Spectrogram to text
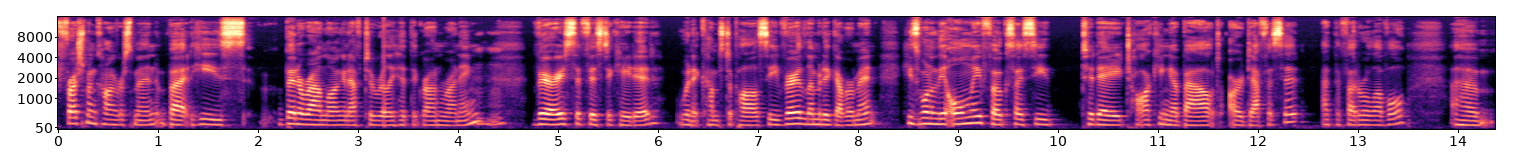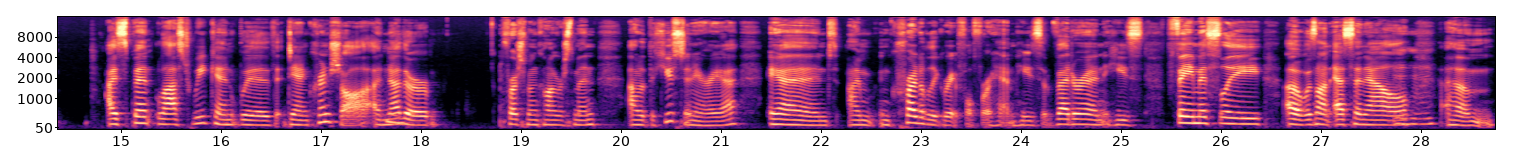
freshman congressman, but he's been around long enough to really hit the ground running. Mm-hmm. Very sophisticated when it comes to policy, very limited government. He's one of the only folks I see today talking about our deficit at the federal level. Um, I spent last weekend with Dan Crenshaw, another. Mm-hmm freshman congressman out of the Houston area, and I'm incredibly grateful for him. He's a veteran. He's famously uh, was on SNL. Mm-hmm. Um,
